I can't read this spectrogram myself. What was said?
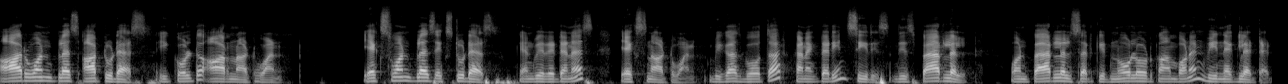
R1 plus R2 dash equal to R naught 1 x1 plus x2 dash can be written as x naught 1 because both are connected in series. This parallel one parallel circuit no load component we neglected.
